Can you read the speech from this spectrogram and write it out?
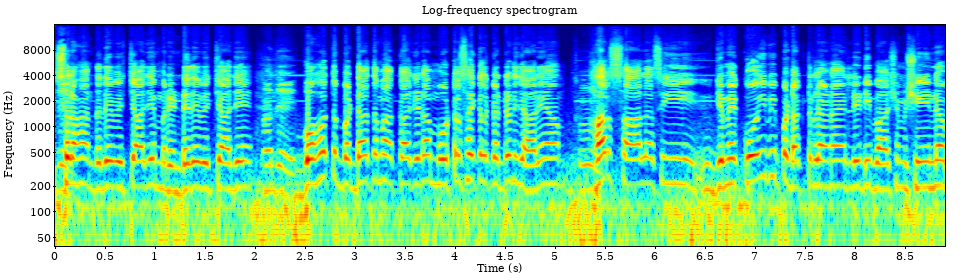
ਸਰਹੰਦ ਦੇ ਵਿੱਚ ਆ ਜੇ ਮਰਿੰਡੇ ਦੇ ਵਿੱਚ ਆ ਜੇ। ਬਹੁਤ ਵੱਡਾ ਧਮਾਕਾ ਜਿਹੜਾ ਮੋਟਰਸਾਈਕਲ ਕੱਢਣ ਜਾ ਰਹੇ ਹਾਂ। ਹਰ ਸਾਲ ਅਸੀਂ ਜਿਵੇਂ ਕੋਈ ਵੀ ਪ੍ਰੋਡਕਟ ਲੈਣਾ ਹੈ ਐਲਈਡੀ ਵਾਸ਼ ਮਸ਼ੀਨ।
